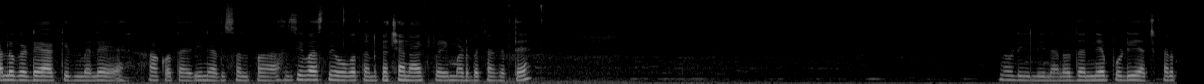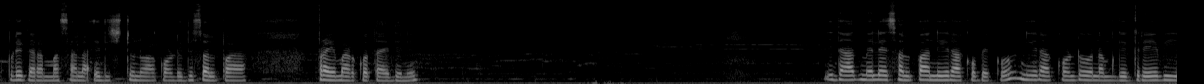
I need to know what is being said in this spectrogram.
ಆಲೂಗಡ್ಡೆ ಹಾಕಿದ ಮೇಲೆ ಹಾಕೋತಾ ಇದ್ದೀನಿ. ಅದು ಸ್ವಲ್ಪ ಹಸಿ ವಾಸನೆ ಹೋಗೋ ತನಕ ಚೆನ್ನಾಗಿ ಫ್ರೈ ಮಾಡಬೇಕಾಗತ್ತೆ. ನೋಡಿ ಇಲ್ಲಿ ನಾನು ಧನಿಯಾ ಪುಡಿ, ಅಚ್ಕಾರದ ಪುಡಿ, ಗರಂ ಮಸಾಲ ಇದಿಷ್ಟು ಹಾಕ್ಕೊಂಡಿದ್ದು ಸ್ವಲ್ಪ ಫ್ರೈ ಮಾಡ್ಕೋತಾ ಇದ್ದೀನಿ. ಇದಾದಮೇಲೆ ಸ್ವಲ್ಪ ನೀರು ಹಾಕ್ಕೋಬೇಕು ನೀರು ಹಾಕ್ಕೊಂಡು ನಮಗೆ ಗ್ರೇವಿ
